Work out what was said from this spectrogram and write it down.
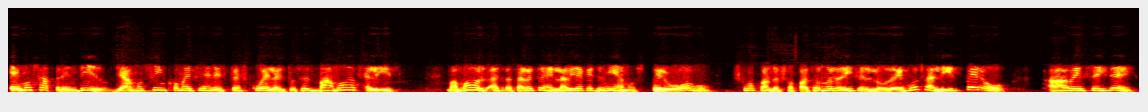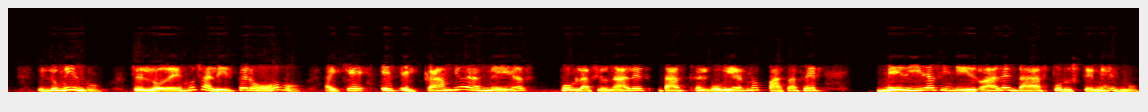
Hemos aprendido, llevamos cinco meses en esta escuela, entonces vamos a salir, vamos a, tratar de tener la vida que teníamos, pero ojo, es como cuando el papá solo le dicen, lo dejo salir, pero A, B, C y D, es lo mismo. Entonces lo dejo salir, pero ojo, hay que, es el cambio de las medidas poblacionales dadas por el gobierno pasa a ser medidas individuales dadas por usted mismo.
